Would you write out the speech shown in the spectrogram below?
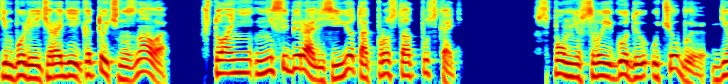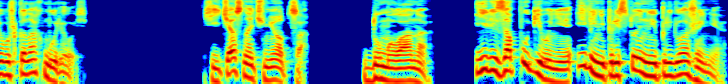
Тем более чародейка точно знала, что они не собирались ее так просто отпускать. Вспомнив свои годы учебы, девушка нахмурилась. «Сейчас начнется», — думала она. «Или запугивание, или непристойные предложения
